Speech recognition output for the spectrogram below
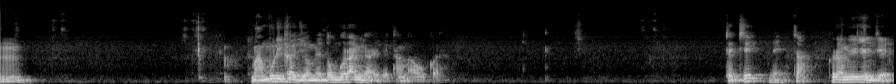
음. 마무리까지 오면 동그라미가 이렇게 딱 나올 거야. 됐지? 네. 자, 그럼 이게 이제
